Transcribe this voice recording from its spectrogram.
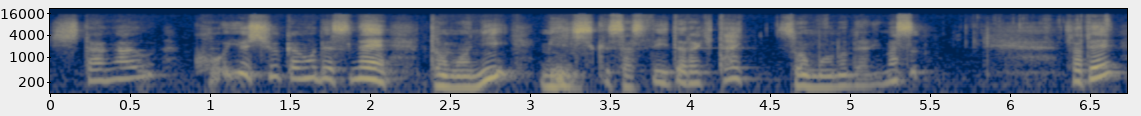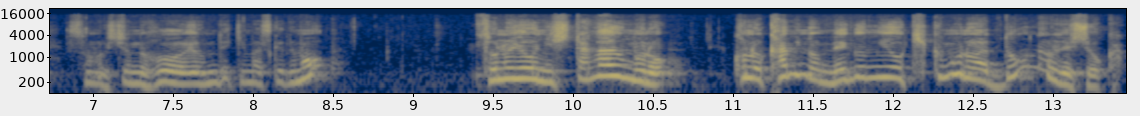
従う。こういう習慣をですね共に身につけさせていただきたい。そう思うのであります。さてその後ろの方を読んでいきますけどもそのように従う者。この神の恵みを聞く者はどうなるでしょうか。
